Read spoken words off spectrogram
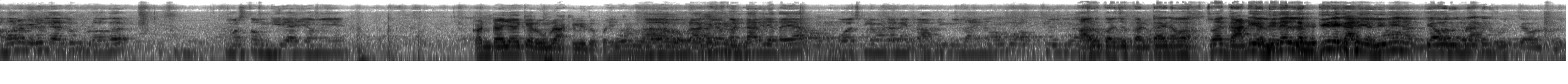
અમારો વિડિયો લેજો બ્લોગર મસ્ત ઊંઘી રહ્યા છીએ અમે. કંટાળી જાય કે રૂમ રાખી લીધો પછી? આ રૂમ રાખી લીધો કંટાળી જતા યાર. પાંચ કિલોમીટરની ટ્રાફિકની લાઈન હતી. સારું કરજો કંટાઈ ને હવે. જો ગાડી હલી ને લગી રે ગાડી હલી ને ત્યાં રૂમ રાખીને ભૂલી જવાનું હોય.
